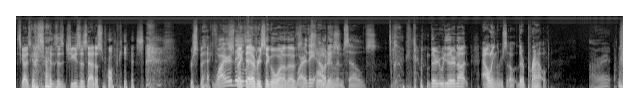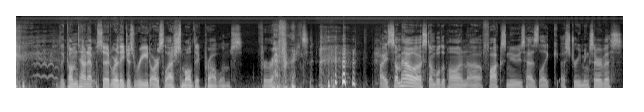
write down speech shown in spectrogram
This guy's got a sign that says "Jesus had a small penis." Respect. Why are they, Respect to like- every single one of those. Why are they outing themselves? they're they're not outing themselves. They're proud. All right. The Cumtown episode where they just read r slash small dick problems for reference. I somehow uh, stumbled upon uh, Fox News has like a streaming service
